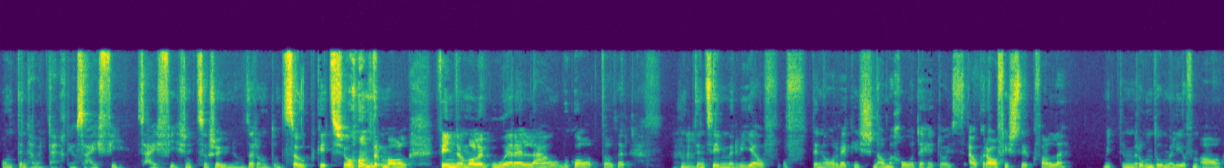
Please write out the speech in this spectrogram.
Und dann haben wir gedacht, ja, Seife, Seife ist nicht so schön, oder? Und, und Soap gibt es schon hundertmal. Finden wir mal ein URL auch, wo geht, oder? Mhm. Und dann sind wir wie auf, auf den norwegischen Namen gekommen. Der hat uns auch grafisch sehr gefallen, mit dem Rundumeli auf dem A.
